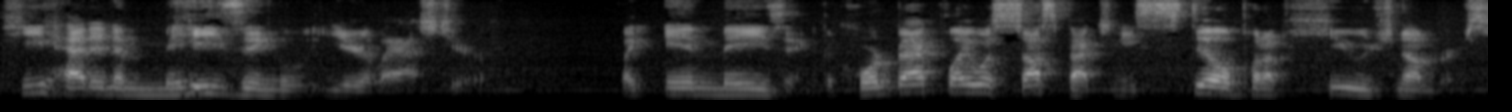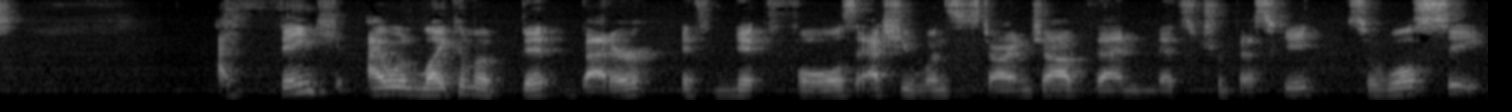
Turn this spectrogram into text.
he had an amazing year last year, like amazing. The quarterback play was suspect, and he still put up huge numbers. I think I would like him a bit better if Nick Foles actually wins the starting job than Mitch Trubisky. So we'll see.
